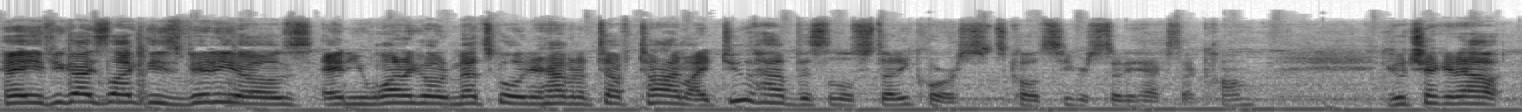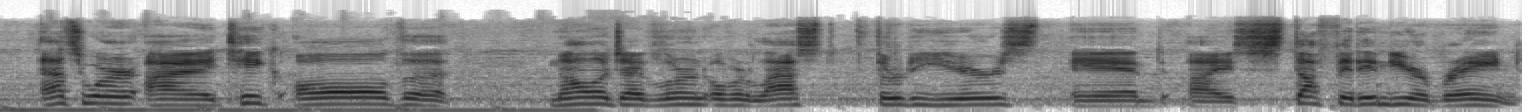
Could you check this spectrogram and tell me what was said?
hey, if you guys like these videos and you want to go to med school and you're having a tough time, I do have this little study course. It's called SecretStudyHacks.com. You go check it out. That's where I take all the knowledge I've learned over the last 30 years and I stuff it into your brain.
